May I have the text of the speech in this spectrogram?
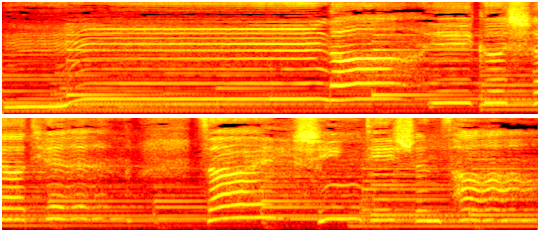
嗯，那一个夏天在心底深藏，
